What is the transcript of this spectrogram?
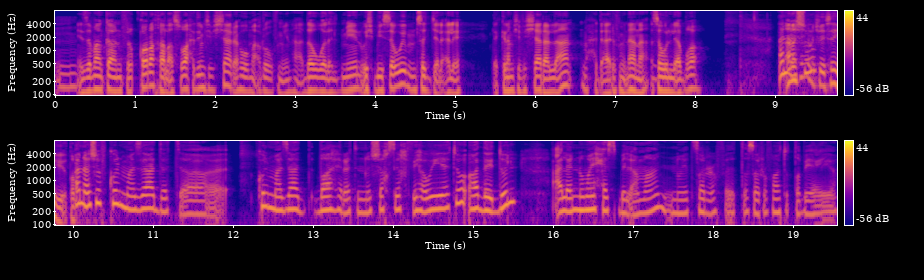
يعني زمان كان في القرى خلاص واحد يمشي في الشارع هو معروف مين هذا ولد مين وإيش بيسوي مسجل عليه. لكن أمشي في الشارع الآن ما حد عارف مين أنا أسوي اللي أبغاه. أنا, أنا أشوف شيء سيء طبعا. أنا أشوف كل ما زادت آه، كل ما زاد ظاهرة إنه الشخص يخفي هويته هذا يدل على إنه ما يحس بالأمان إنه يتصرف التصرفات الطبيعية.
